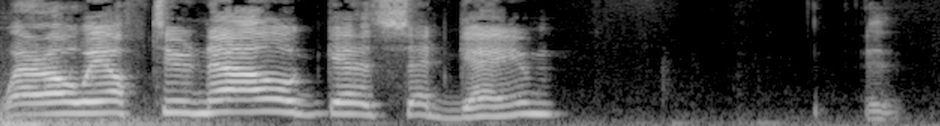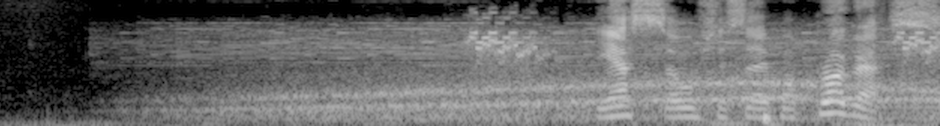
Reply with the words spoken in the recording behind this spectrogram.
Where are we off to now, said game? Yes, I wish to save my progress.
